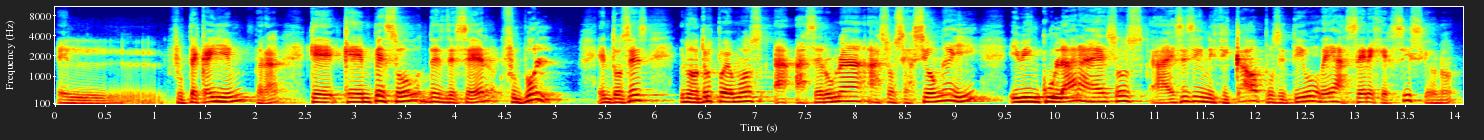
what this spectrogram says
el Futeca Gym, ¿verdad? Que, que empezó desde ser fútbol. Entonces, nosotros podemos hacer una asociación ahí y vincular a, esos, a ese significado positivo de hacer ejercicio, ¿no?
